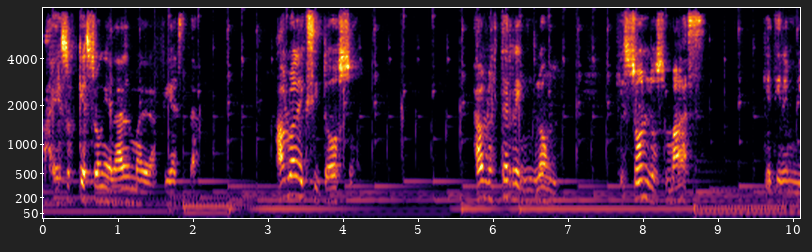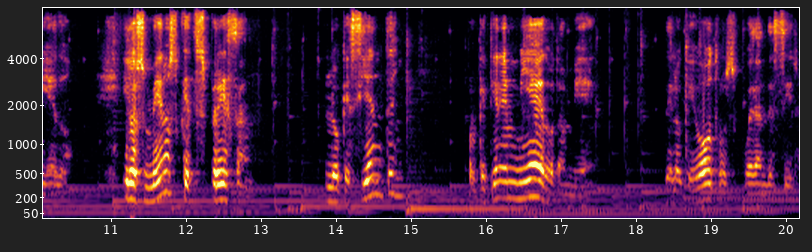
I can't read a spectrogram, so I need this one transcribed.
a esos que son el alma de la fiesta. Hablo al exitoso, hablo a este renglón, que son los más que tienen miedo y los menos que expresan lo que sienten porque tienen miedo también de lo que otros puedan decir.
